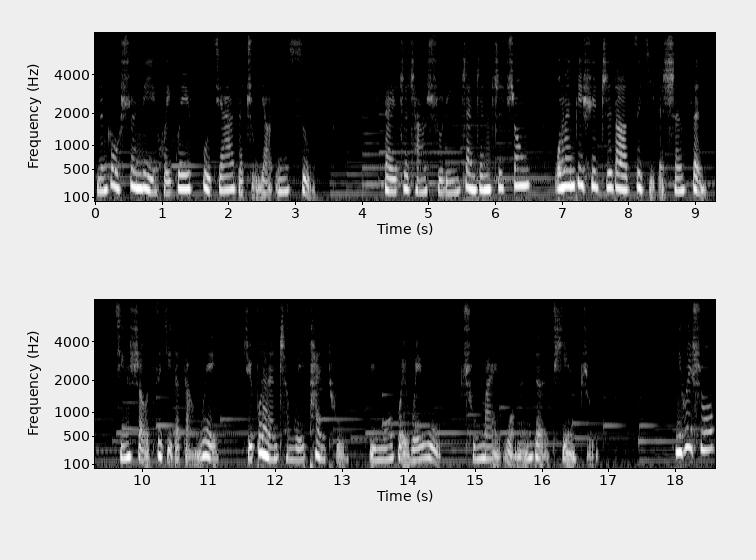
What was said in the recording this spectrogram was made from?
能够顺利回归父家的主要因素。在这场属灵战争之中，我们必须知道自己的身份，谨守自己的岗位，绝不能成为叛徒，与魔鬼为伍，出卖我们的天主。你会说，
